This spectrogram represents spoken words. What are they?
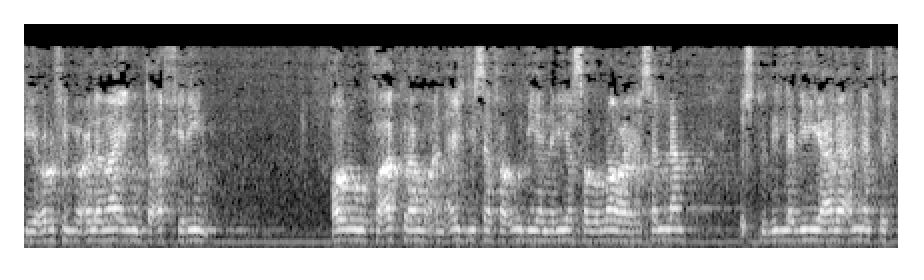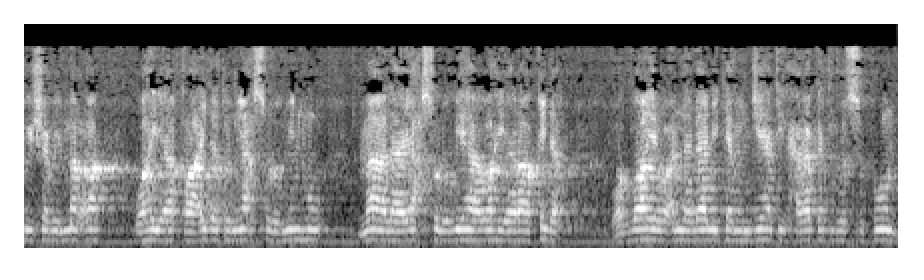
في عرف العلماء المتأخرين. قوله فأكره أن أجلس فأودي النبي صلى الله عليه وسلم استدل به على أن التشويش بالمرأة وهي قاعدة يحصل منه ما لا يحصل بها وهي راقدة. والظاهر أن ذلك من جهة الحركة والسكون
